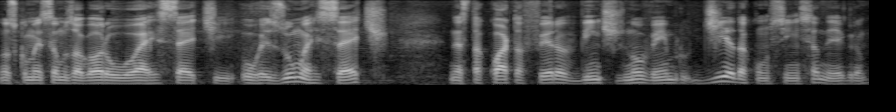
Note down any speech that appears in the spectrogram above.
Nós começamos agora o R7, o resumo R7, nesta quarta-feira, 20 de novembro, Dia da Consciência Negra.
